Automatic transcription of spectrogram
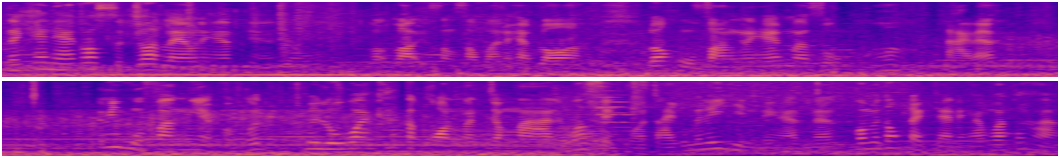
แต่แค่นี้ก็สุดยอดแล้วนะครับเดี๋ยวรอรออีกสองสามวันนะครับรอรอหูฟังนะครับมาส่งอ้อตายแล้วไม่มีหูฟังเนี่ยผมก็ไม่รู้ว่าฆาตกรมันจะมาหรือว่าเสียงหัวใจก็ไม่ได้ยินนะครับนะก็ไม่ต้องแปลกใจนะครับว่าถ้าหาก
